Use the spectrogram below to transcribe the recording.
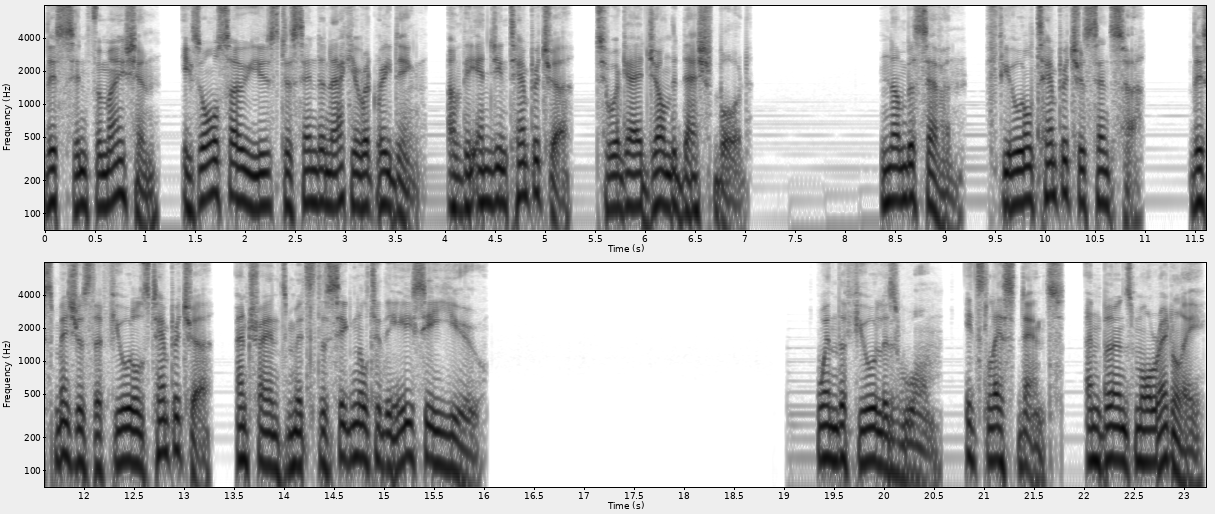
This information is also used to send an accurate reading of the engine temperature to a gauge on the dashboard. Number 7. Fuel Temperature Sensor. This measures the fuel's temperature and transmits the signal to the ECU. When the fuel is warm, it's less dense and burns more readily,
